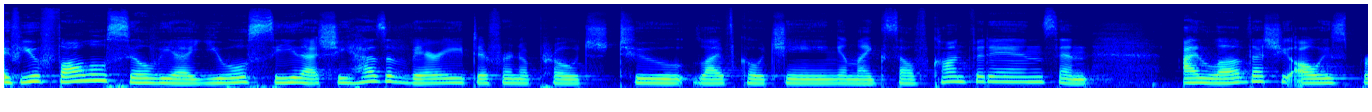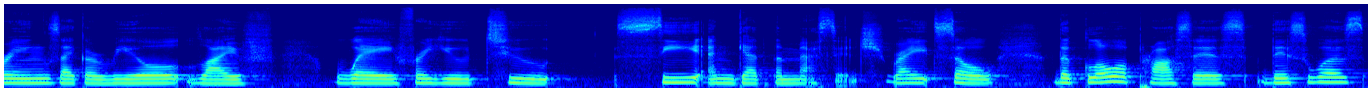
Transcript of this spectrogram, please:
if you follow Sylvia, you will see that she has a very different approach to life coaching and like self confidence. And I love that she always brings like a real life way for you to see and get the message, right? So, the glow up process, this was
